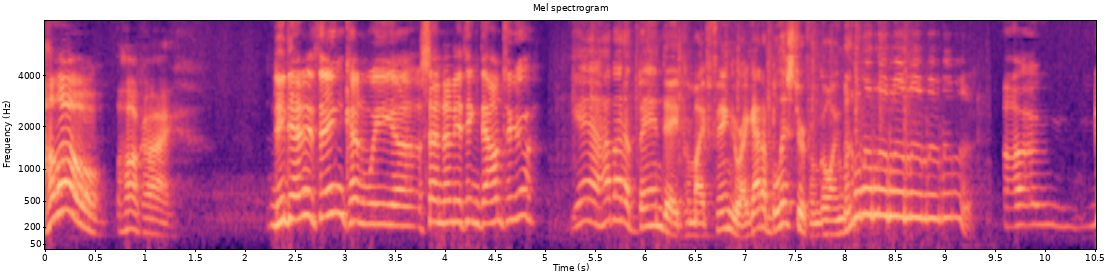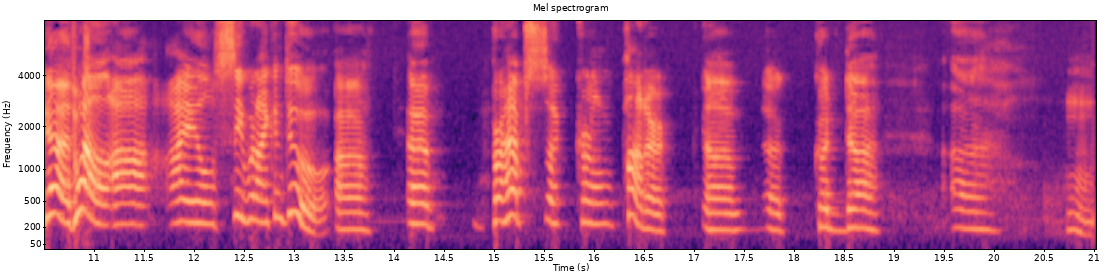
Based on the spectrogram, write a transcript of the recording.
Hello, Hawkeye. Need anything? Can we uh, send anything down to you? Yeah, how about a band aid for my finger? I got a blister from going. Uh yes, well, uh, I'll see what I can do. Uh, uh, perhaps uh, Colonel Potter uh, uh, could. Uh, hmm.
